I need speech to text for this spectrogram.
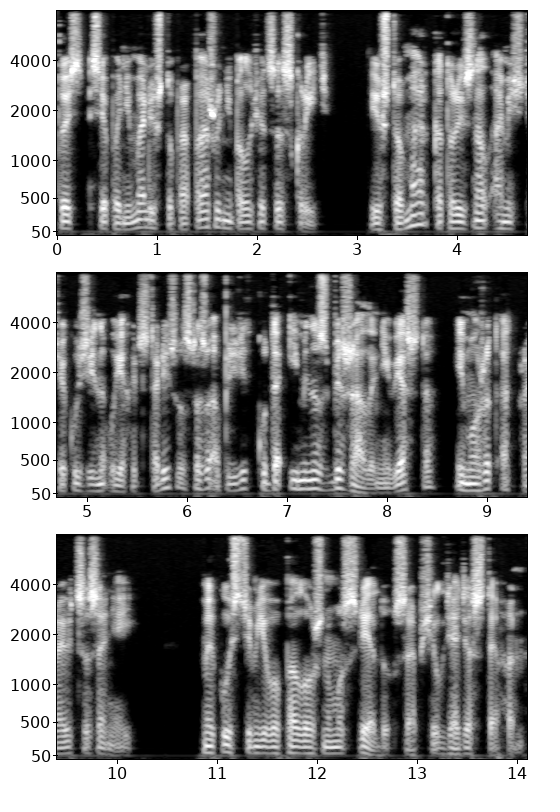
то есть все понимали, что пропажу не получится скрыть. И что Марк, который знал о мечте кузина уехать в столицу, сразу определит, куда именно сбежала невеста и может отправиться за ней. «Мы пустим его по ложному следу», — сообщил дядя Стефан.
